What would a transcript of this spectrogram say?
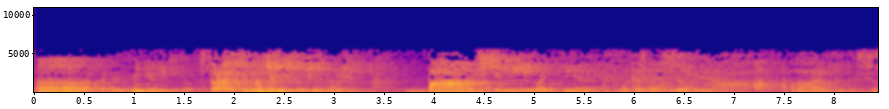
а, Это невежество. В страсти вначале все очень хорошо бабочки в животе, вот это все. А, вот это все.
